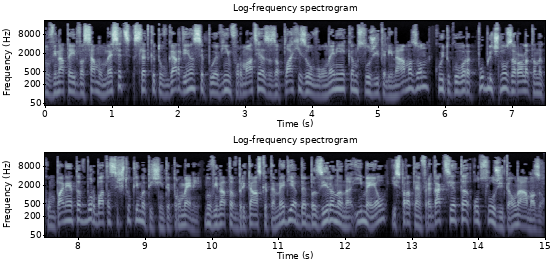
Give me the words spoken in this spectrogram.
Новината идва само месец след като в Guardian се появи информация за заплахи за уволнение към служители на Амазон, които говорят публично за ролята на компанията в борбата срещу климатичните промени. Новината в британската медия бе базирана на имейл, изпратен в редакцията от служител на Амазон.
